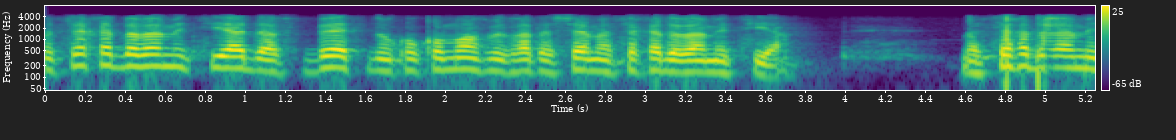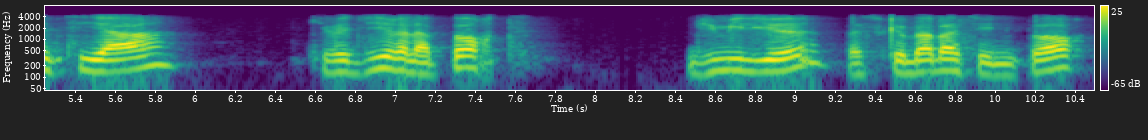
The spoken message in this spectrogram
Masechet Baba Metzia Daf Bet, donc on commence Bezrat Hashem Masechet Baba Metzia. Masechet Baba Metzia, qui veut dire la porte du milieu, parce que Baba c'est une porte,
